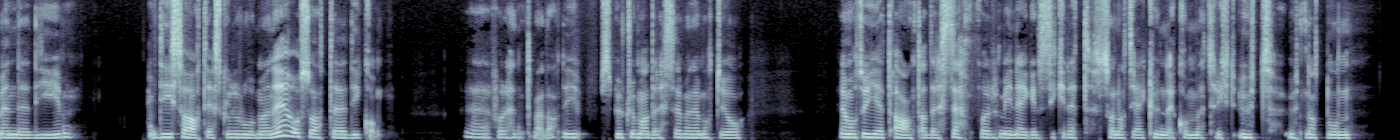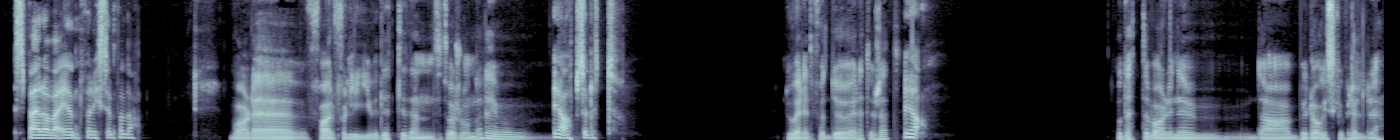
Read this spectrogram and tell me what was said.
Men eh, de, de sa at jeg skulle roe meg ned, og så at de kom for å hente meg, da. De spurte om adresse, men jeg måtte jo jeg måtte jo gi et annet adresse for min egen sikkerhet, sånn at jeg kunne komme trygt ut, uten at noen sperra veien, for eksempel, da. Var det fare for livet ditt i denne situasjonen, eller Ja, absolutt. du var redd for å dø, rett og slett? Ja. Og dette var dine da biologiske foreldre.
